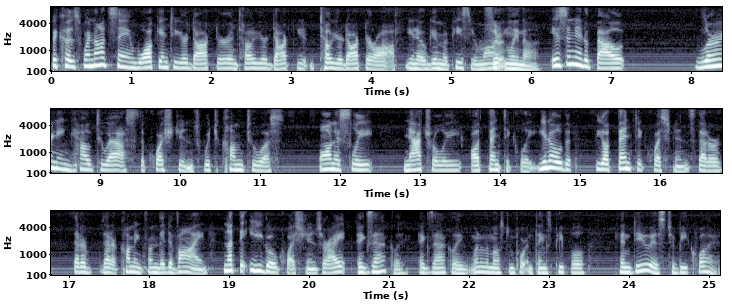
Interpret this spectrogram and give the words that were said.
because we're not saying walk into your doctor and tell your doc tell your doctor off you know give him a piece of your mind Certainly not. isn't it about learning how to ask the questions which come to us honestly naturally authentically you know the the authentic questions that are that are that are coming from the divine not the ego questions right Exactly, exactly. One of the most important things people can do is to be quiet.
